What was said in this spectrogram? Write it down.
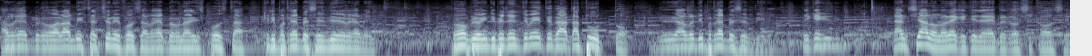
l'amministrazione forse avrebbe una risposta che li potrebbe servire veramente. Proprio indipendentemente da, da tutto, li potrebbe servire. Perché L'anziano non è che chiederebbe grosse cose,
